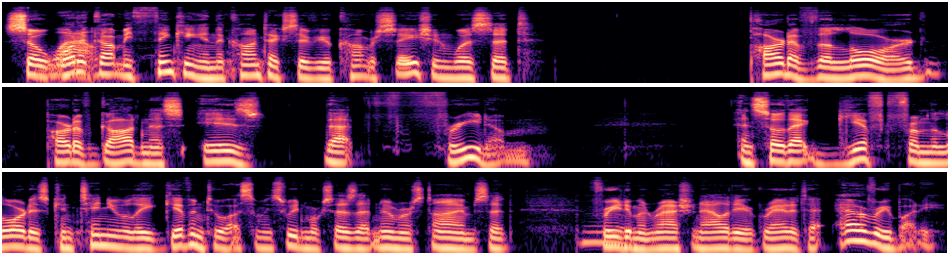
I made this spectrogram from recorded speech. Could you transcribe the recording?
So, wow. what it got me thinking in the context of your conversation was that part of the Lord, part of Godness is that freedom. And so that gift from the Lord is continually given to us. I mean, Swedenborg says that numerous times that mm. freedom and rationality are granted to everybody.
